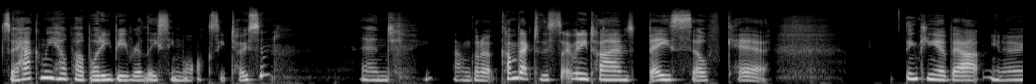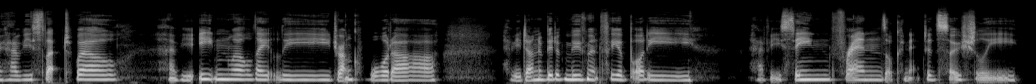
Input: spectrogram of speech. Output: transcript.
So, how can we help our body be releasing more oxytocin? And I'm going to come back to this so many times base self care. Thinking about, you know, have you slept well? Have you eaten well lately? Drunk water? Have you done a bit of movement for your body? Have you seen friends or connected socially?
